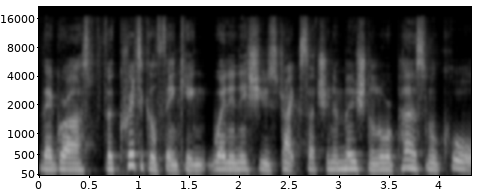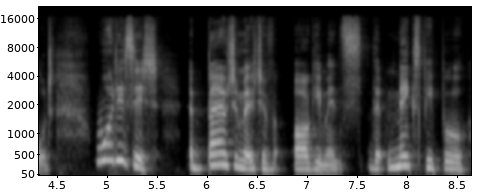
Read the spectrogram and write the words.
their grasp for critical thinking when an issue strikes such an emotional or a personal chord. What is it about emotive arguments that makes people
